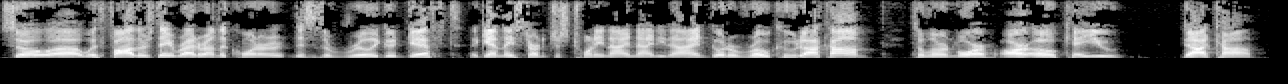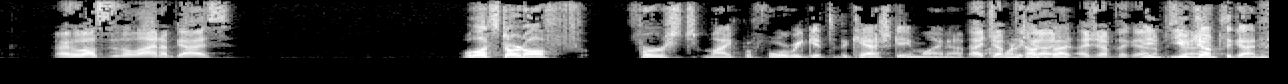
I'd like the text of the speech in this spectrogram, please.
So uh, with Father's Day right around the corner, this is a really good gift. Again, they start at just $29.99. Go to Roku.com to learn more. R-O-K-U dot com. All right, who else is in the lineup, guys? Well, let's start off first, Mike, before we get to the cash game lineup. I jumped want the to talk gun. about I jumped the gun. you, you jumped the gun.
